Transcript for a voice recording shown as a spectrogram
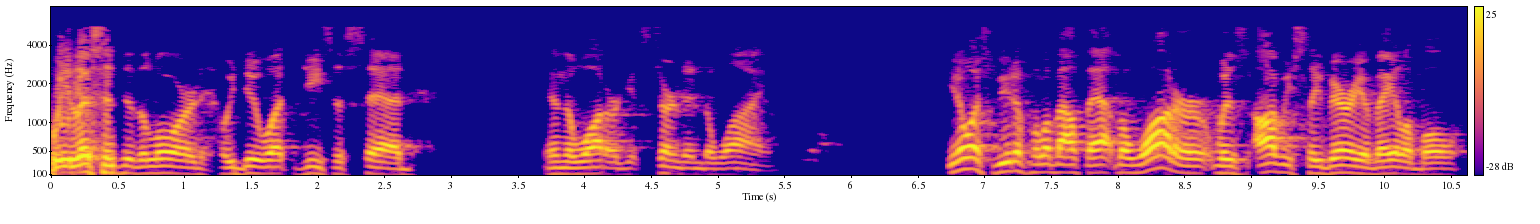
we listen to the Lord. We do what Jesus said and the water gets turned into wine. You know what's beautiful about that? The water was obviously very available,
